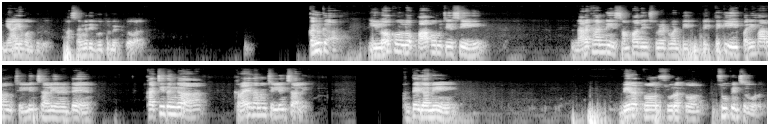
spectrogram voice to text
న్యాయవంతుడు. ఆ సంగతి గుర్తుపెట్టుకోవాలి. కనుక ఈ లోకంలో పాపము చేసి నరకాన్ని సంపాదించుకున్నటువంటి వ్యక్తికి పరిహారం చెల్లించాలి అని అంటే ఖచ్చితంగా క్రయధనం చెల్లించాలి. అంతేగాని వీరత్వం శూరత్వం చూపించకూడదు.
